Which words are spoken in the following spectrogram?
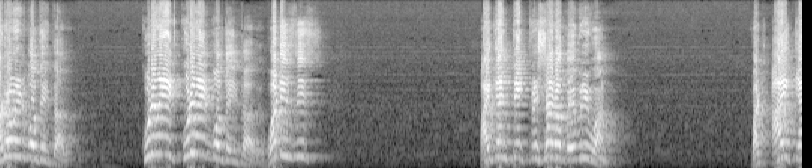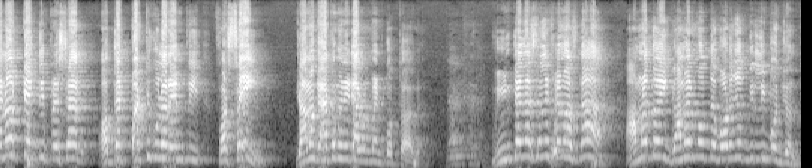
আঠারো মিনিট বলতে দিতে হবে। কুড়ি মিনিট কুড়ি মিনিট বলতে দিতে হবে। What is this I can take of of everyone. But I cannot take the pressure of that particular M P for saying যে আমাকে এত মিনিট অ্যালটমেন্ট করতে হবে। ইন্টারন্যাশনালি ফেমাস না। আমরা তো এই গ্রামের মধ্যে বড়জোর দিল্লি পর্যন্ত।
